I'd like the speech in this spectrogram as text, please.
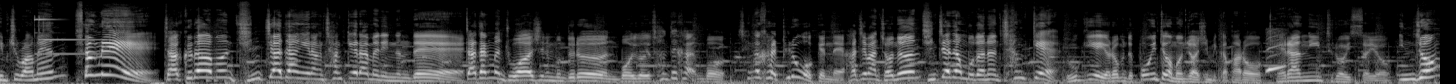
김치라면 승리! 자, 그 다음은 진짜장이랑 참깨라면 있는데 짜장면 좋아하시는 분들은 뭐 이거 선택할 뭐 생각할 필요가 없겠네. 하지만 저는 진짜장보다는 참깨. 여기에 여러분들 포인트가 뭔지 아십니까? 바로 계란이 들어있어요. 인정?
